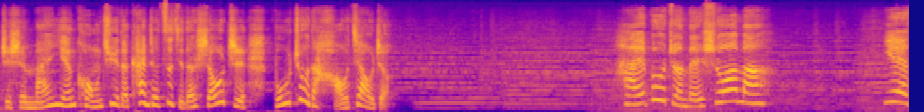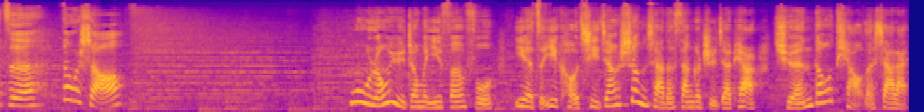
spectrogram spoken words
只是满眼恐惧的看着自己的手指，不住的嚎叫着。还不准备说吗？叶子，动手！慕容羽这么一吩咐，叶子一口气将剩下的三个指甲片全都挑了下来。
